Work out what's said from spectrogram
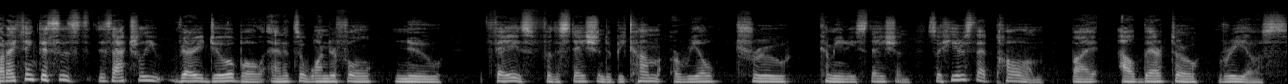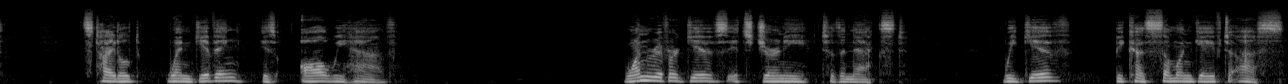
But I think this is, is actually very doable, and it's a wonderful new phase for the station to become a real, true community station. So here's that poem by Alberto Rios. It's titled When Giving is All We Have. One river gives its journey to the next. We give because someone gave to us.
